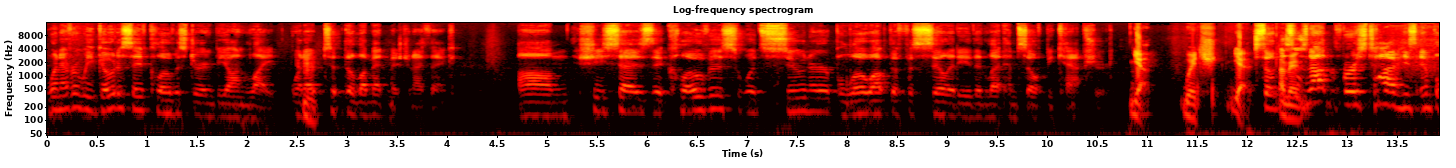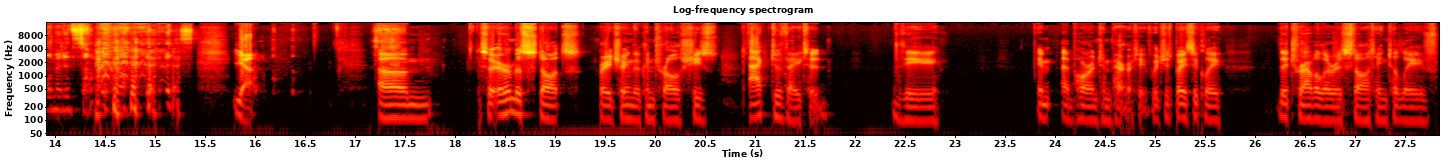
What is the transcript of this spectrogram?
whenever we go to save Clovis during Beyond Light, whenever to the Lament mission, I think. Um, she says that Clovis would sooner blow up the facility than let himself be captured. Yeah. Which yeah. So I this mean is not the first time he's implemented something like this. yeah. Um. So Eramis starts breaching the control. She's activated the Im- abhorrent imperative, which is basically the traveler is starting to leave.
